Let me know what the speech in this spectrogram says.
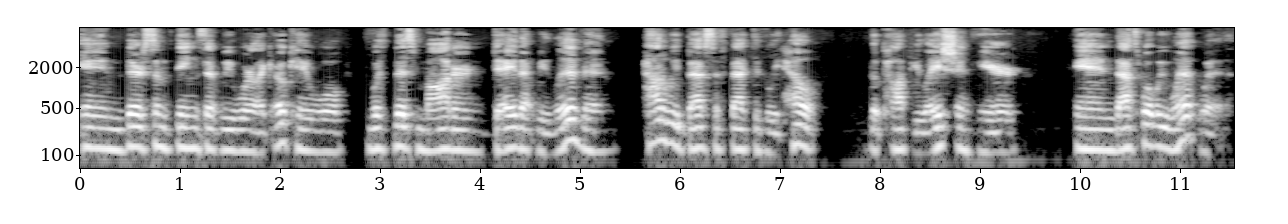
And there's some things that we were like, okay, well, with this modern day that we live in, how do we best effectively help the population here and that's what we went with.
